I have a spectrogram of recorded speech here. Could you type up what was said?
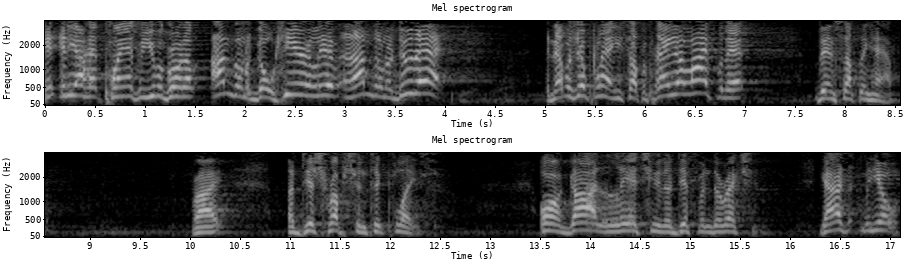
Any of y'all had plans when you were growing up? I'm going to go here and live, and I'm going to do that. And that was your plan. You start preparing your life for that, then something happened. Right? A disruption took place or God led you in a different direction. Guys, you know,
